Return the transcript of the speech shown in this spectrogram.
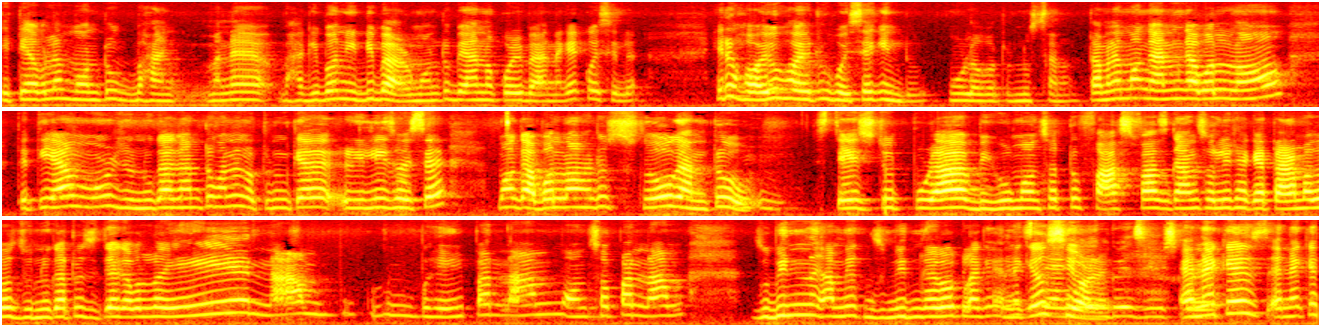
তেতিয়া বোলে মনটো ভাঙ মানে ভাগিব নিদিবা আৰু মনটো বেয়া নকৰিবা এনেকৈ কৈছিলে। সেইটো হয়ো হয় সেইটো হৈছে কিন্তু মোৰ লগত অনুষ্ঠানত। তাৰমানে মই গান গাবলৈ লওঁ তেতিয়া মোৰ জুনুকা গানটো মানে নতুনকৈ ৰিলিজ হৈছে। মই গাবলৈ লওঁ সেইটো শ্ল' গানটো। ষ্টেজটোত পূৰা বিহুৰ মঞ্চততো ফাষ্ট ফাষ্ট গান চলি থাকে। তাৰ মাজত জুনুকাটো যেতিয়া গাবলৈ লওঁ এই নাম হেৰিৰ পৰা নাম মঞ্চৰ পৰা নাম জুবিন আমি জুবিন গাৰ্গক লাগে এনেকৈও চিঞৰে। এনেকে এনেকে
